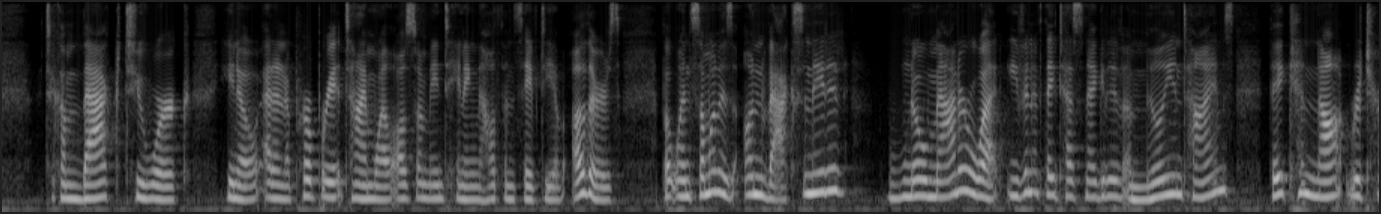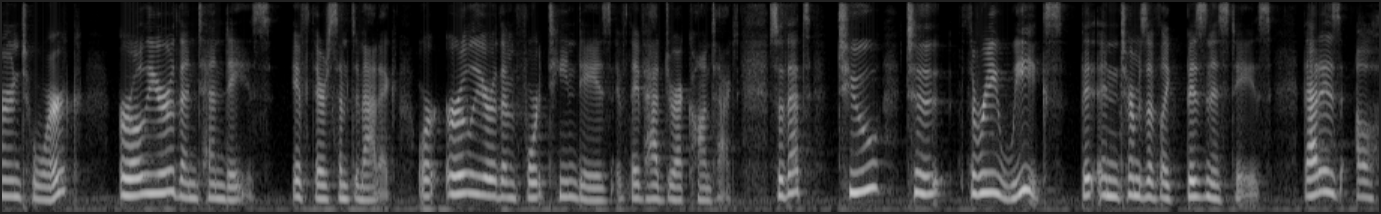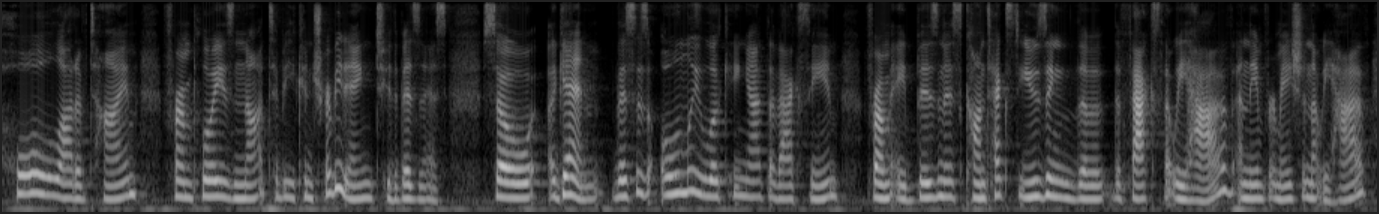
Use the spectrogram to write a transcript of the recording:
to come back to work, you know, at an appropriate time while also maintaining the health and safety of others. But when someone is unvaccinated, no matter what, even if they test negative a million times, they cannot return to work earlier than 10 days if they're symptomatic or earlier than 14 days if they've had direct contact. So that's two to three weeks in terms of like business days. That is a whole lot of time for employees not to be contributing to the business. So, again, this is only looking at the vaccine from a business context using the, the facts that we have and the information that we have.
